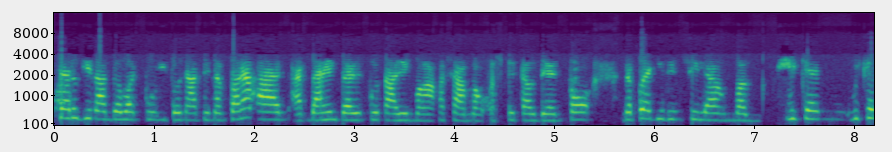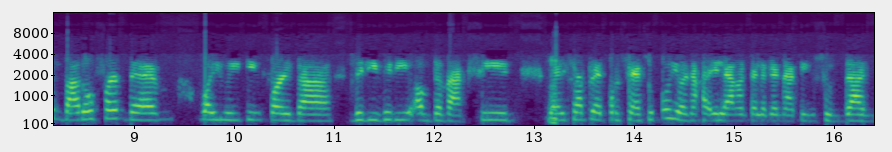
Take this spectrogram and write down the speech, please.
Pero ginagawan po ito natin ng paraan at dahil meron po tayong mga kasamang hospital din po, na pwede din silang mag, we can, we can borrow from them while waiting for the delivery of the vaccine. Dahil syempre, proseso po yun na kailangan talaga nating sundan.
